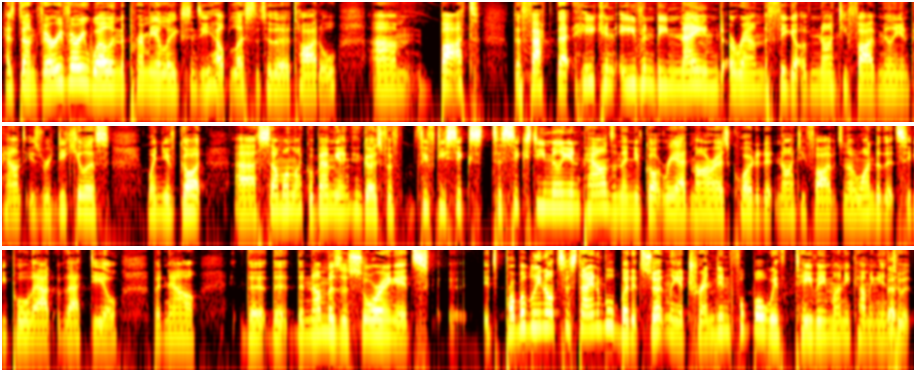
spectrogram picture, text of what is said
has done very very well in the Premier League since he helped Leicester to the title, um, but the fact that he can even be named around the figure of 95 million pounds is ridiculous when you've got uh, someone like Aubameyang who goes for 56 to 60 million pounds and then you've got Riyad Mahrez quoted at 95 it's no wonder that City pulled out of that deal. But now the, the, the numbers are soaring. It's it's probably not sustainable but it's certainly a trend in football with TV money coming into that, it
